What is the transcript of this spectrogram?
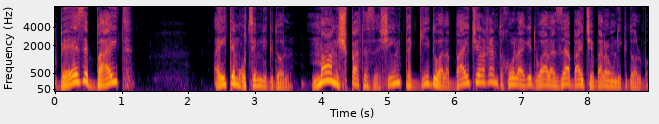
באיזה בית הייתם רוצים לגדול. מה המשפט הזה, שאם תגידו על הבית שלכם, תוכלו להגיד, וואלה, זה הבית שבא לנו לגדול בו.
